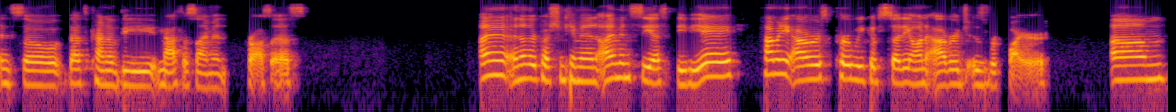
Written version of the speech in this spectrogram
And so that's kind of the math assignment process. I, another question came in. I'm in CSBBA. How many hours per week of study on average is required? Um,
